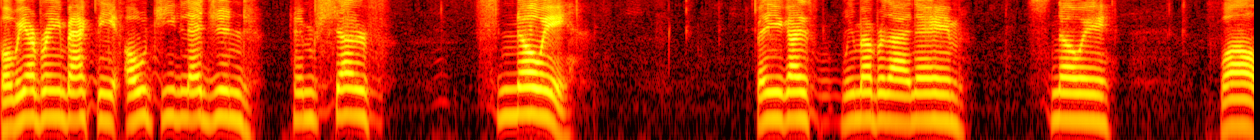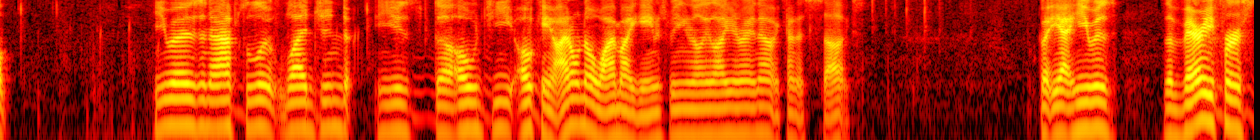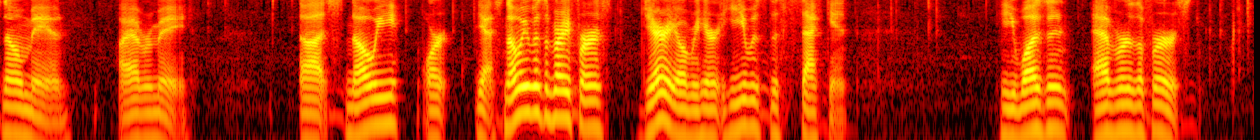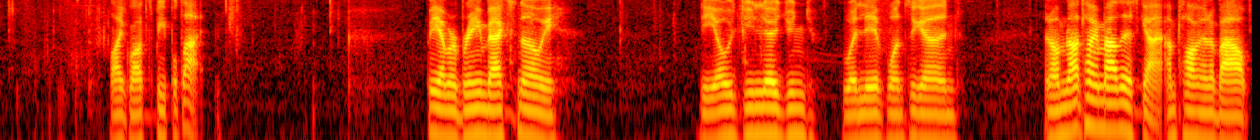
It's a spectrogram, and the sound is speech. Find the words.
But we are bringing back the OG legend himself, Snowy. If any of you guys remember that name, Snowy, well, he was an absolute legend. He is the OG. Okay, I don't know why my game's being really laggy right now. It kind of sucks. But yeah, he was the very first snowman I ever made. Uh, Snowy, or, yeah, Snowy was the very first. Jerry over here, he was the second. He wasn't ever the first. Like lots of people thought. But yeah, we're bringing back Snowy. The OG legend will live once again. And I'm not talking about this guy. I'm talking about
